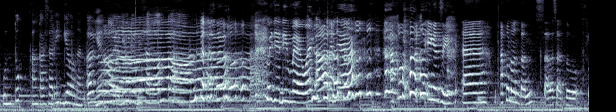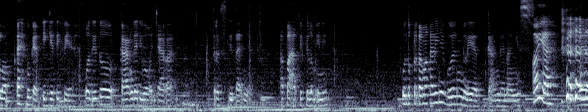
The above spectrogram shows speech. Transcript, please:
untuk angkasa Rigel nantinya Aduh. kalau dia udah bisa nonton. Gue jadi mewek awalnya. aku aku inget sih eh aku nonton salah satu vlog eh bukan IGTV ya waktu itu Kak Angga diwawancara terus ditanya apa arti film ini untuk pertama kalinya gue ngelihat Kak Angga nangis Oh ya. dia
